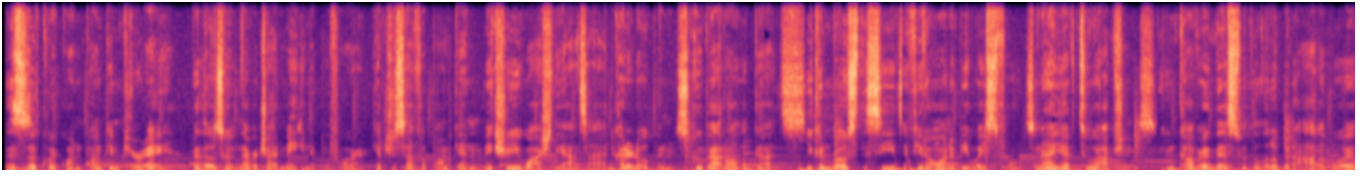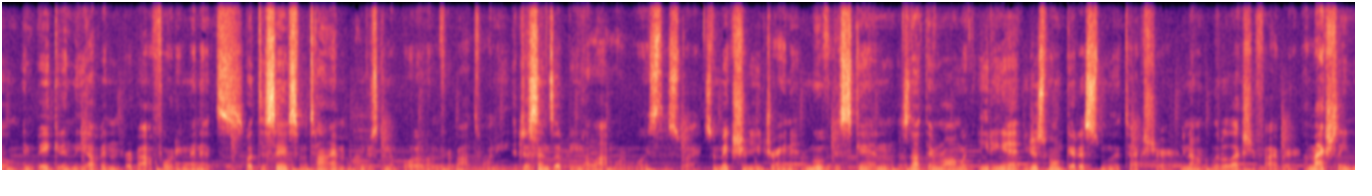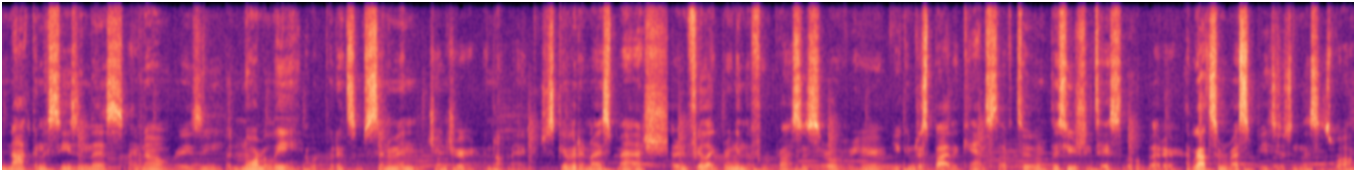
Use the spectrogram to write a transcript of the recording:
This is a quick one, pumpkin puree, for those who have never tried making it before. Get yourself a pumpkin, make sure you wash the outside, cut it open, scoop out all the guts. You can roast the seeds if you don't want to be wasteful. So now you have two options. You can cover this with a little bit of olive oil and bake it in the oven for about 40 minutes. But to save some time, I'm just gonna boil them for about 20. It just ends up being a lot more moist this way. So make sure you drain it. Remove the skin. There's nothing wrong with eating it. You just won't get a smoother texture. You know, a little extra fiber. I'm actually not gonna season this. I know, crazy, but normally I would put in some cinnamon, ginger, and nutmeg. Just give it a nice mash. I didn't feel like bringing the food processor over here. You can just buy the canned stuff too. This usually tastes a little better. I've got some recipes using this as well.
